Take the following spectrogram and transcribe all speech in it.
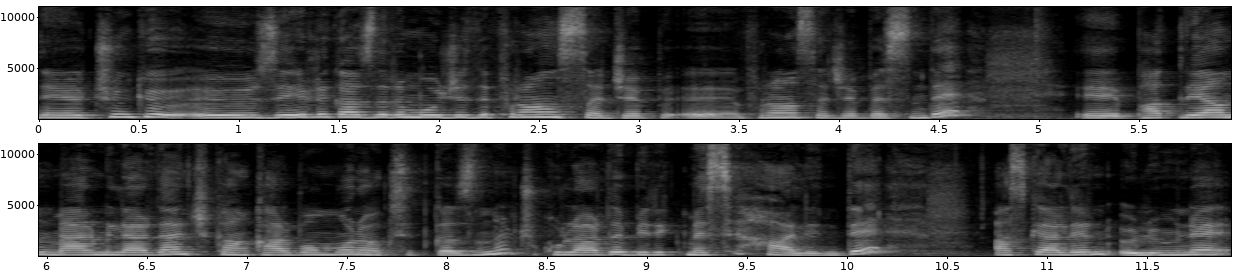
E, çünkü e, zehirli gazların mucidi Fransa, cep, e, Fransa cephesinde e, patlayan mermilerden çıkan karbon monoksit gazının çukurlarda birikmesi halinde askerlerin ölümüne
